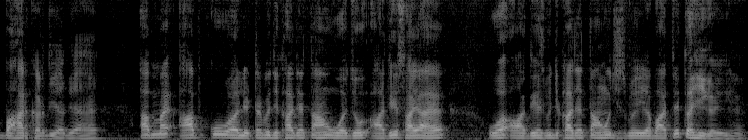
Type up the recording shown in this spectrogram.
बाहर कर दिया गया है। अब मैं आपको वह लेटर भी दिखा देता हूँ, वह जो आदेश आया है, वह आदेश भी दिखा देता हूँ, जिसमें यह बातें कही गई हैं।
